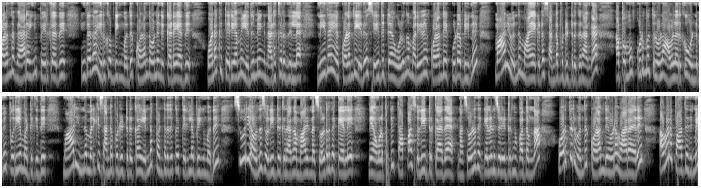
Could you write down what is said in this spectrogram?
குழந்தை வேற எங்கேயும் போயிருக்காது. இங்கே தான் இருக்கும் அப்படிங்கும்போது குழந்தை ஒன்றும் இங்கே கிடையாது. உனக்கு தெரியாமல் எதுவுமே இங்கே நடக்கிறது இல்லை. நீ தான் என் குழந்தைய ஏதோ செய்துட்ட. ஒழுங்கு மரியாதை என் குழந்தைய கூட அப்படின்னு மாறி வந்து மாயா கிட்ட சண்டை போட்டுட்டு இருக்கிறாங்க. அப்பவும் குடும்பத்தில் உள்ள அவளருக்கு ஒன்றுமே புரிய மாட்டேங்குது. மாறி இந்த மாதிரிக்கு சண்டை போட்டுட்டு இருக்கா? என்ன பண்ணுறதுக்கோ தெரியல அப்படிங்கும்போது சூர்யா வந்து சொல்லிட்டு இருக்கிறாங்க. மாறி நான் சொல்கிறத கேளு. நீ அவங்கள பற்றி தப்பாக சொல்லிகிட்டு இருக்காத நான் சொல்கிறத கேளுன்னு சொல்லிட்டு இருக்கும்போது பார்த்தோம்னா ஒருத்தர் வந்து குழந்தையோட வராரு. அவரை பார்த்ததுமே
